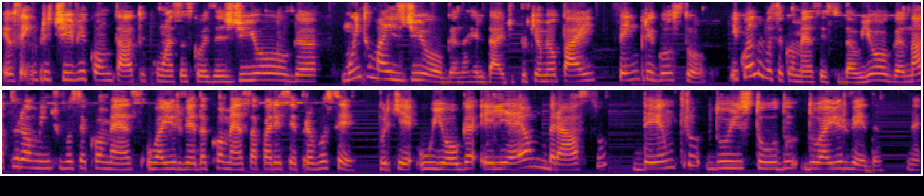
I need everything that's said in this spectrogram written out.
eu sempre tive contato com essas coisas de yoga, muito mais de yoga, na realidade, porque o meu pai sempre gostou. E quando você começa a estudar o yoga, naturalmente você começa, o Ayurveda começa a aparecer para você, porque o yoga ele é um braço dentro do estudo do Ayurveda. Né?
